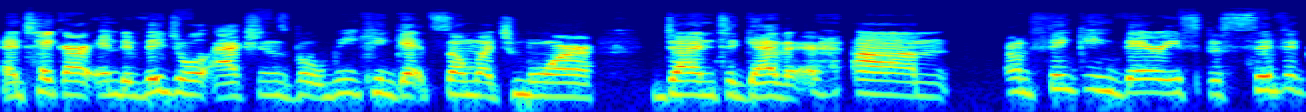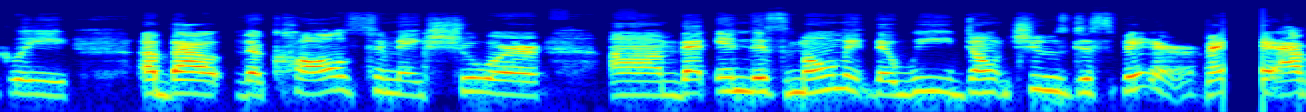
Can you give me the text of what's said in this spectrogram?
and take our individual actions, but we can get so much more done together. Um, I'm thinking very specifically about the calls to make sure um, that in this moment that we don't choose despair. Right? I've,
